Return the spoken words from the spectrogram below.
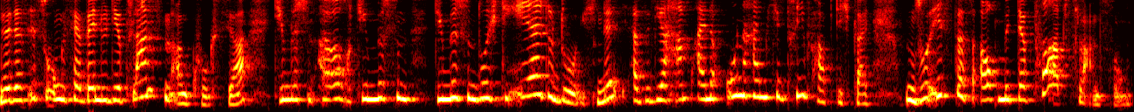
Ne, das ist so ungefähr, wenn du dir Pflanzen anguckst, ja, die müssen auch, die müssen, die müssen durch die Erde durch, ne? Also die haben eine unheimliche Triebhaftigkeit. Und so ist das auch mit der Fortpflanzung.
